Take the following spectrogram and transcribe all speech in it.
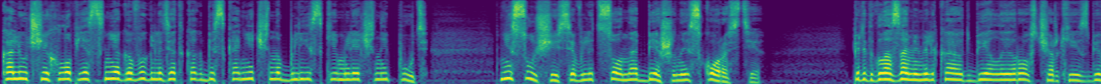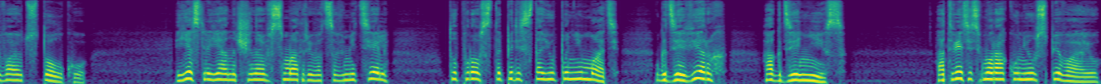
Колючие хлопья снега выглядят как бесконечно близкий Млечный Путь, несущийся в лицо на бешеной скорости. Перед глазами мелькают белые росчерки и сбивают с толку — если я начинаю всматриваться в метель, то просто перестаю понимать, где верх, а где низ. Ответить Мураку не успеваю.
